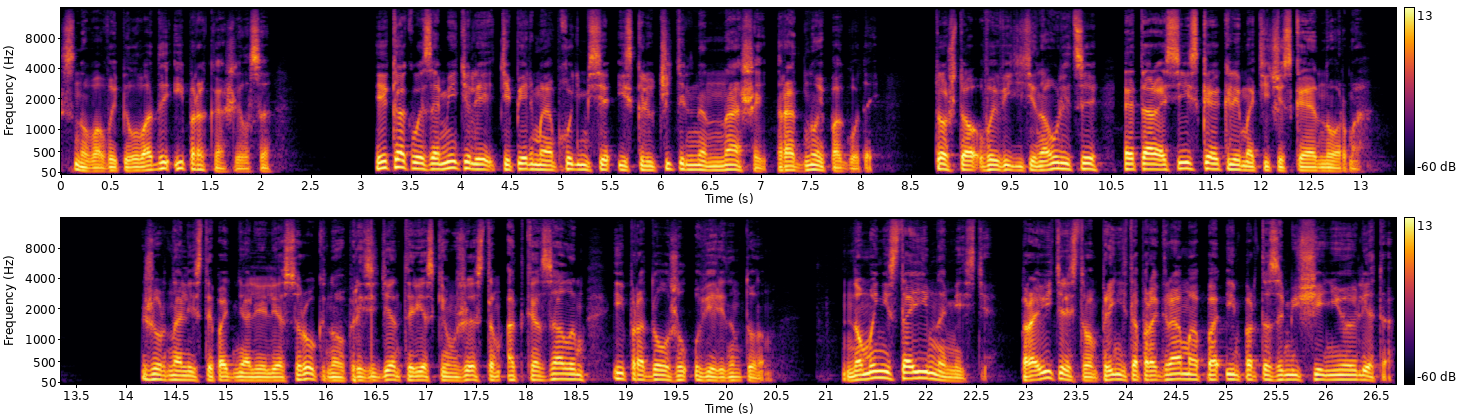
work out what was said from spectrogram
снова выпил воды и прокашлялся. И как вы заметили, теперь мы обходимся исключительно нашей родной погодой. То, что вы видите на улице, это российская климатическая норма. Журналисты подняли лес рук, но президент резким жестом отказал им и продолжил уверенным тоном. Но мы не стоим на месте. Правительством принята программа по импортозамещению лета.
